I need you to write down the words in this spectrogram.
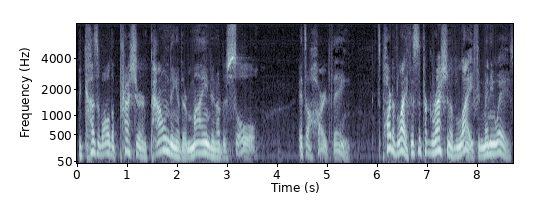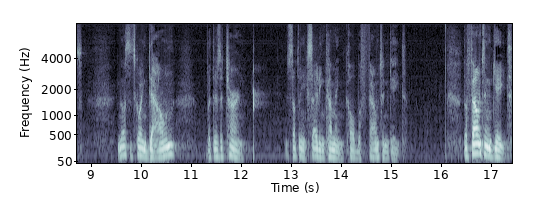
because of all the pressure and pounding of their mind and of their soul. It's a hard thing. It's part of life. This is a progression of life in many ways. Notice it's going down, but there's a turn. There's something exciting coming called the Fountain Gate. The Fountain Gate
